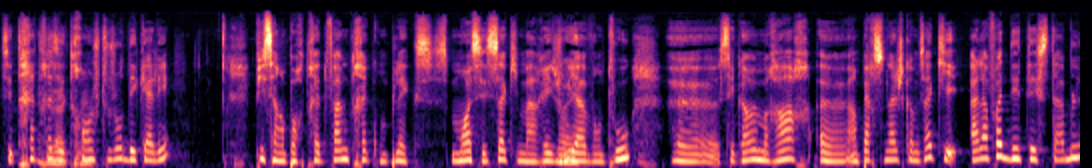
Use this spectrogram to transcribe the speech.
C'est très, très Exact, étrange, toujours décalé. Puis c'est un portrait de femme très complexe. Moi, c'est ça qui m'a réjoui Ouais. avant tout. Euh, c'est quand même rare euh, un personnage comme ça qui est à la fois détestable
